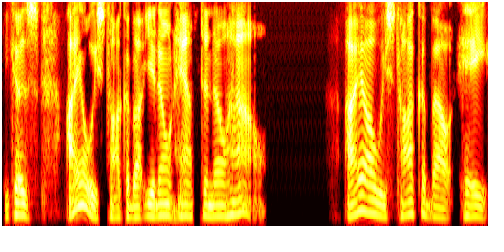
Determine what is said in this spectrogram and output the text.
Because I always talk about you don't have to know how. I always talk about, hey,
